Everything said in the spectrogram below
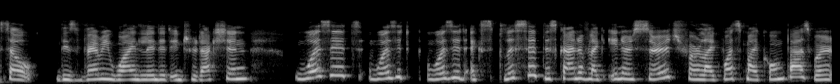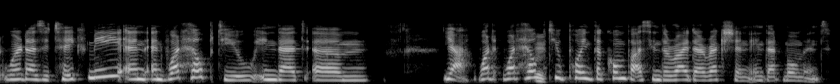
so this very wide-landed introduction was it was it was it explicit this kind of like inner search for like what's my compass? Where where does it take me? And and what helped you in that um yeah what what helped mm. you point the compass in the right direction in that moment?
